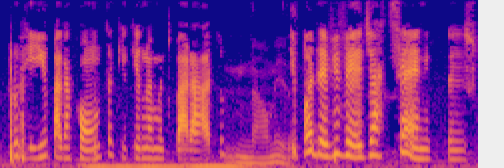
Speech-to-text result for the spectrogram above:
pro Rio, pagar conta, que aqui não é muito barato. Não mesmo. E poder viver de artes cênicas.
